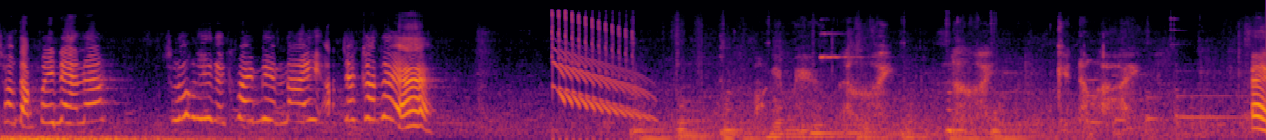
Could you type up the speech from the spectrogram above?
ឈប់តាំងពីអ្នកណាឆ្លោះគ្នាដូចខ្វៃមានដៃអត់ចេះគិតទេហ៎អេ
